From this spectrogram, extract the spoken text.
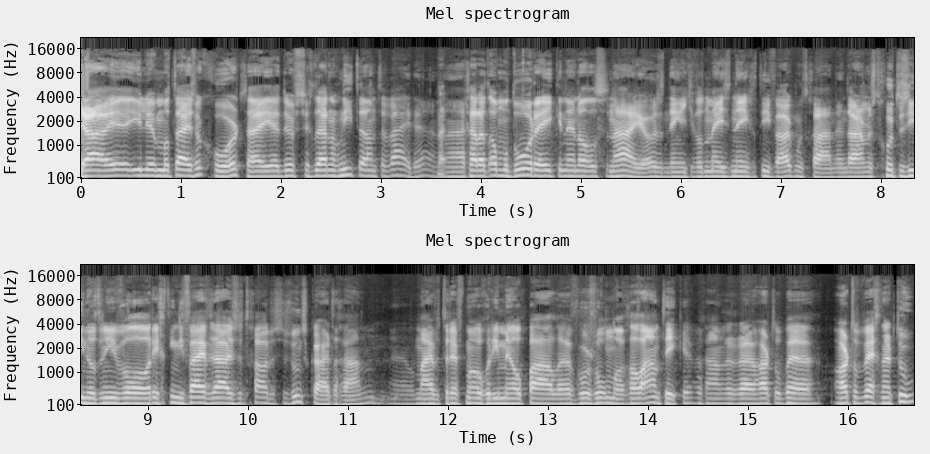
Ja, jullie hebben Matthijs ook gehoord. Hij eh, durft zich daar nog niet aan te wijden. Nee. Hij gaat het allemaal doorrekenen en alle scenario's. En denk dat je wat het meest negatief uit moet gaan. En daarom is het goed te zien dat we in ieder geval richting die 5000 gouden seizoenskaarten gaan. Eh, wat mij betreft mogen die mijlpalen voor zondag al aantikken. We gaan er eh, hard, op, hard op weg naartoe.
